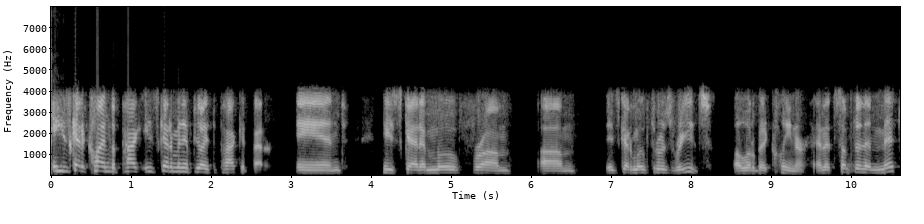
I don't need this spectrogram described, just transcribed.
he's got to climb the pocket. He's got to manipulate the pocket better, and he's got to move from. Um, he's got to move through his reads a little bit cleaner, and it's something that Mitch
